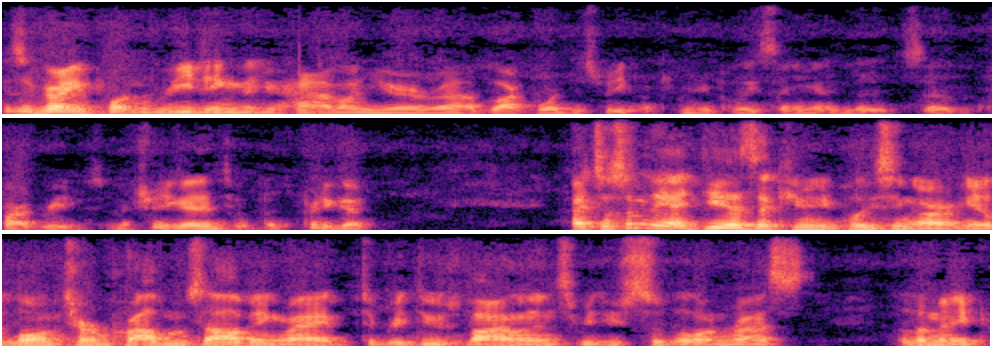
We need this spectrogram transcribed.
This is a very important reading that you have on your uh, blackboard this week on community policing, and it's a required reading. So make sure you get into it, but it's pretty good. All right, so some of the ideas that community policing are, you know, long-term problem solving, right? To reduce violence, reduce civil unrest, eliminate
